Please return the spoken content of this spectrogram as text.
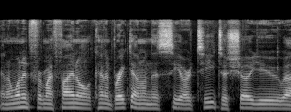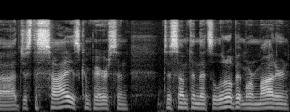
And I wanted for my final kind of breakdown on this CRT to show you uh, just the size comparison to something that's a little bit more modern.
